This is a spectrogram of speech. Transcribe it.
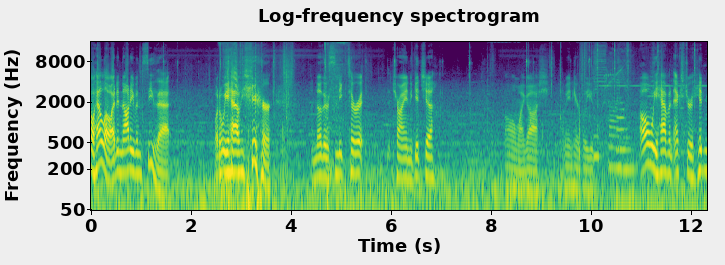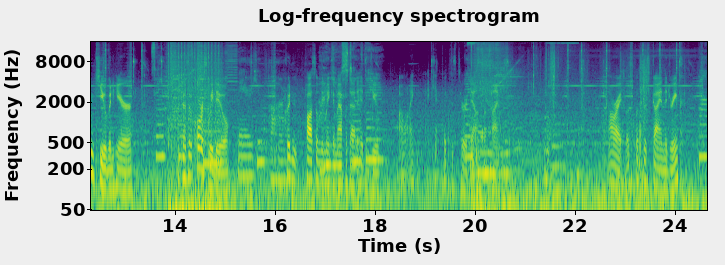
Oh, hello! I did not even see that! What do we have here? Another sneak turret trying to get you. Oh my gosh. Let me in here, please. Oh, we have an extra hidden cube in here. Because of course we do. Couldn't possibly make a map without a hidden cube. Why won't I- I can't put this turret down sometimes. Alright, let's put this guy in the drink. I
